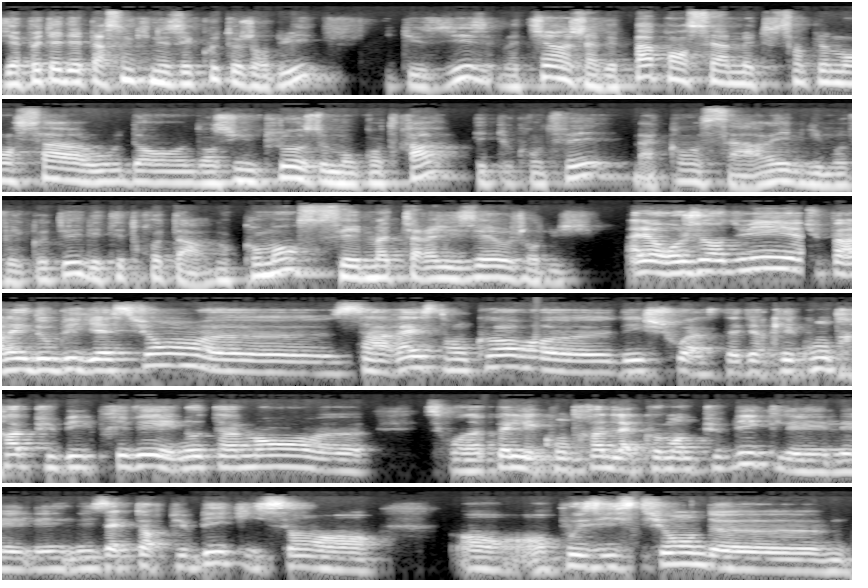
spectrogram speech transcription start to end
il y a peut-être des personnes qui nous écoutent aujourd'hui et qui se disent bah, Tiens, je n'avais pas pensé à mettre tout simplement ça ou dans, une clause de mon contrat. Et tout compte fait, bah, quand ça arrive du mauvais côté, il était trop tard. Donc, comment c'est matérialisé aujourd'hui? Alors aujourd'hui, tu parlais d'obligations, euh, ça reste encore euh, des choix. C'est-à-dire que les contrats publics-privés, et notamment euh, ce qu'on appelle les contrats de la commande publique, les, acteurs publics, qui sont en position de,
